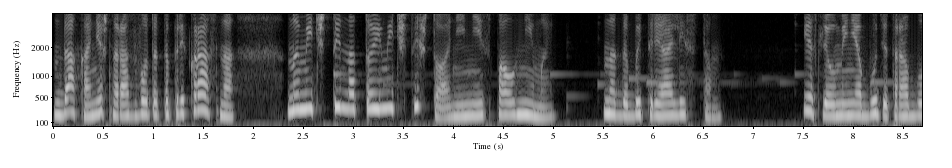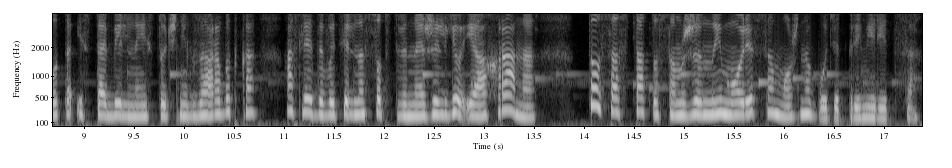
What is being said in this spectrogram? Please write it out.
Да, конечно, развод — это прекрасно, но мечты на то и мечты, что они неисполнимы. Надо быть реалистом. Если у меня будет работа и стабильный источник заработка, а следовательно собственное жилье и охрана — то со статусом жены Морриса можно будет примириться.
